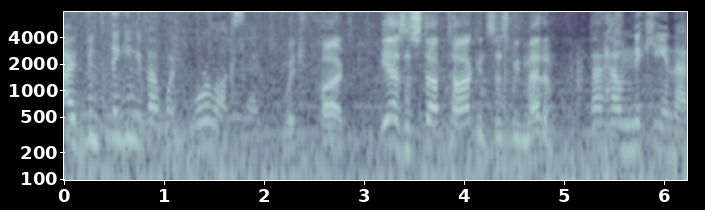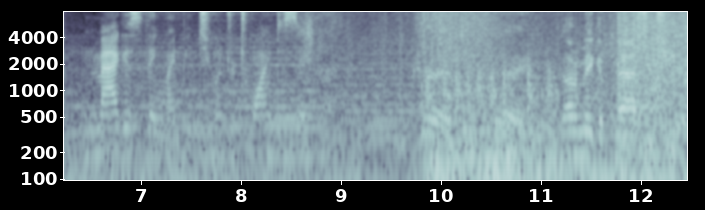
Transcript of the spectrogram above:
I've been thinking about what Warlock said. Which part? He hasn't stopped talking since we met him. About how Nikki and that Magus thing might be too intertwined to save her. Okay, okay. Gotta make a passage here.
